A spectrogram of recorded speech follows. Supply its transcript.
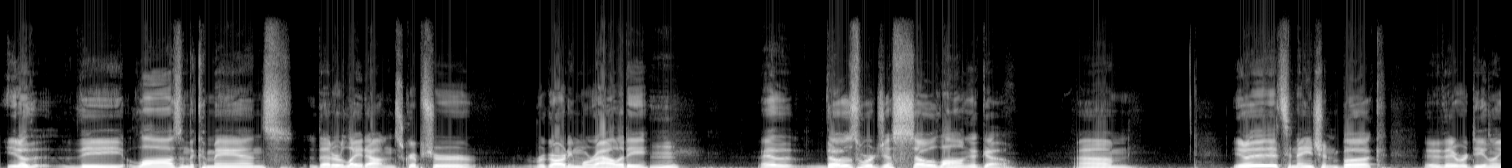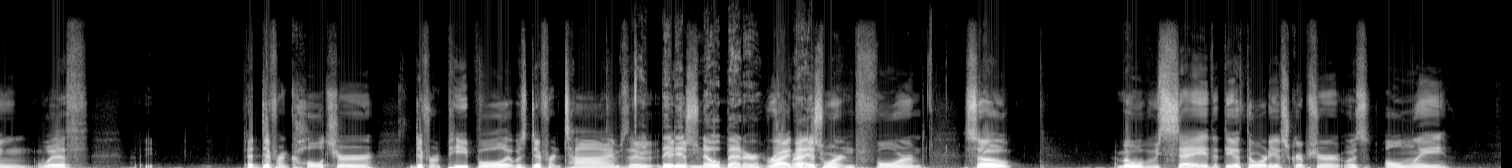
you know the, the laws and the commands that are laid out in Scripture regarding morality, Mhm. uh, those were just so long ago. Um, you know, it- it's an ancient book. Uh, They were dealing with a different culture, different people. It was different times. They They, they, didn't just, know better. right, They just weren't informed. So, I mean, would we say that the authority of Scripture was only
